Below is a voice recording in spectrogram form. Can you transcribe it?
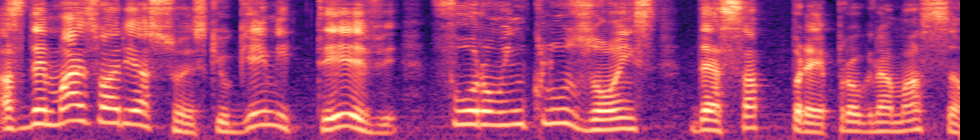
As demais variações que o game teve foram inclusões dessa pré-programação.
